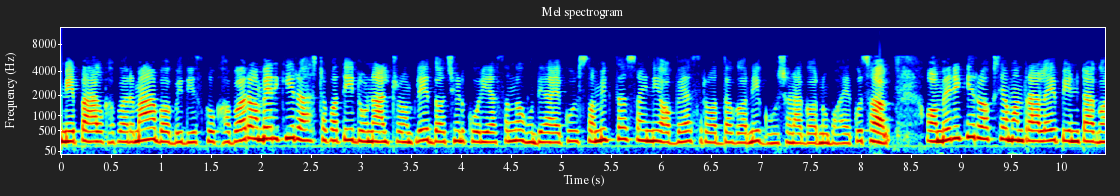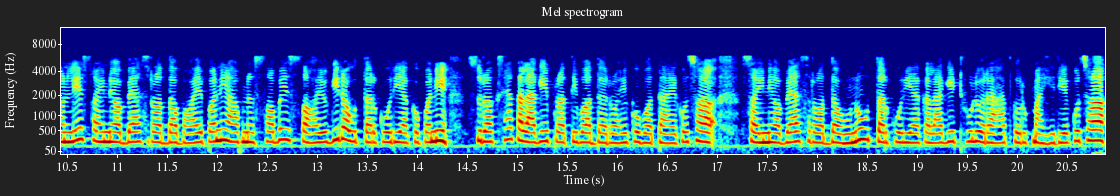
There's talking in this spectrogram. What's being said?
नेपाल खबरमा अब विदेशको खबर अमेरिकी राष्ट्रपति डोनाल्ड ट्रम्पले दक्षिण कोरियासँग हुँदै आएको संयुक्त सैन्य अभ्यास रद्द गर्ने घोषणा गर्नुभएको छ। अमेरिकी रक्षा मन्त्रालय पेन्टागनले सैन्य अभ्यास रद्द भए पनि आफ्नो सबै सहयोगी र उत्तर कोरियाको पनि सुरक्षाका लागि प्रतिबद्ध रहेको बताएको छ। सैन्य अभ्यास रद्द हुनु उत्तर कोरियाका लागि ठूलो राहतको रूपमा हेरिएको छ।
